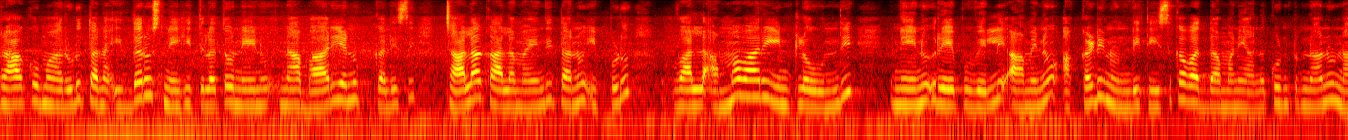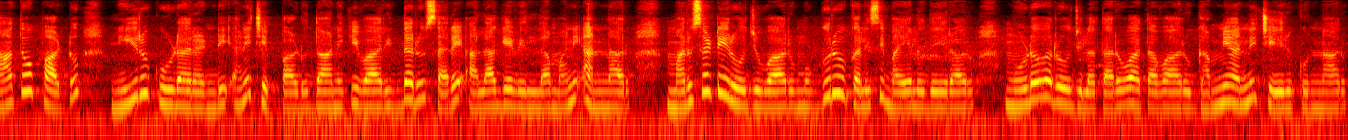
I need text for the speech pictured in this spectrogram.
రాకుమారుడు తన ఇద్దరు స్నేహితులతో నేను నా భార్యను కలిసి చాలా కాలమైంది తను ఇప్పుడు వాళ్ళ అమ్మవారి ఇంట్లో ఉంది. నేను రేపు వెళ్ళి ఆమెను అక్కడి నుండి తీసుకువద్దామని అనుకుంటున్నాను. నాతో పాటు మీరు కూడా రండి అని చెప్పాడు. దానికి వారిద్దరూ సరే అలాగే వెళ్దామని అన్నారు. మరుసటి రోజు వారు ముగ్గురు కలిసి బయలుదేరారు. మూడవ రోజుల తరువాత వారు గమ్యాన్ని చేరుకున్నారు.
